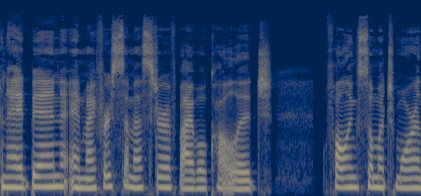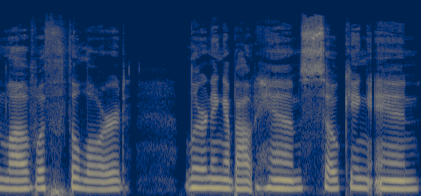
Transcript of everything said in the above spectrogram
And I had been in my first semester of Bible college, falling so much more in love with the Lord, learning about Him, soaking in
